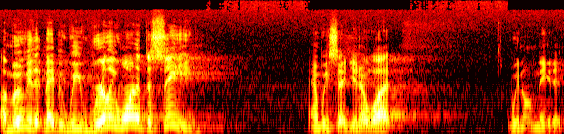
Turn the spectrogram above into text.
a movie that maybe we really wanted to see, and we said, you know what? We don't need it.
